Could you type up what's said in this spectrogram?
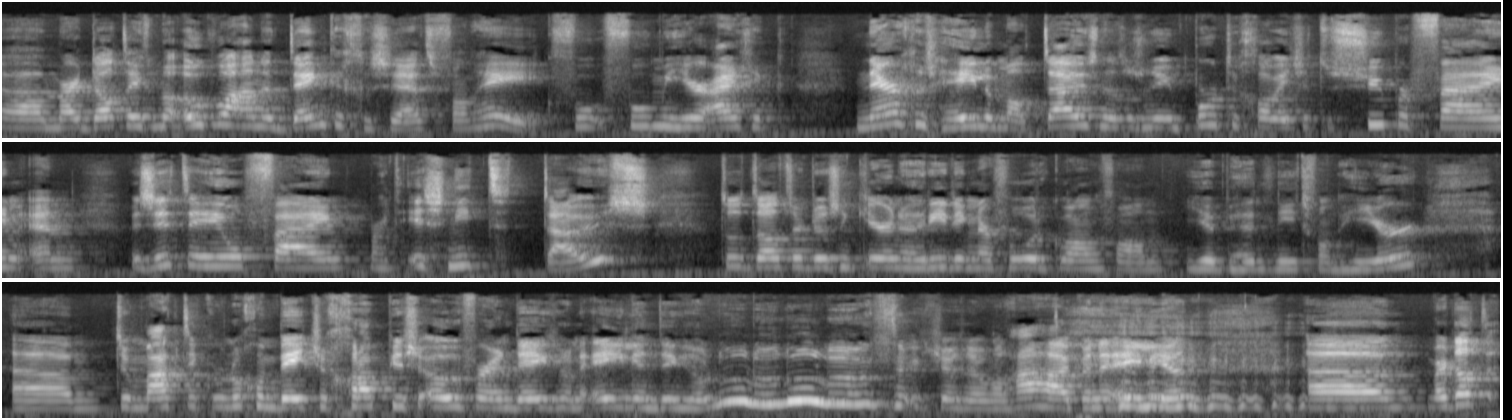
Uh, maar dat heeft me ook wel aan het denken gezet van... hé, hey, ik voel, voel me hier eigenlijk nergens helemaal thuis. Net als nu in Portugal, weet je, het is super fijn en we zitten heel fijn. Maar het is niet thuis. Totdat er dus een keer een reading naar voren kwam van... je bent niet van hier. Um, toen maakte ik er nog een beetje grapjes over en deed zo'n alien ding zo lulululu. Weet je, zo van haha, ik ben een alien. um, maar dat,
